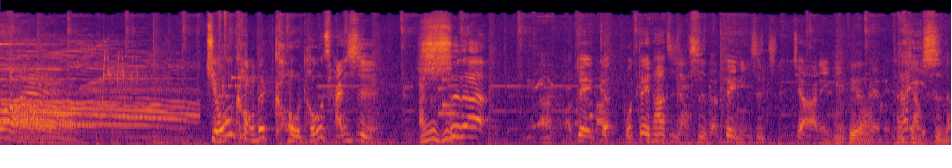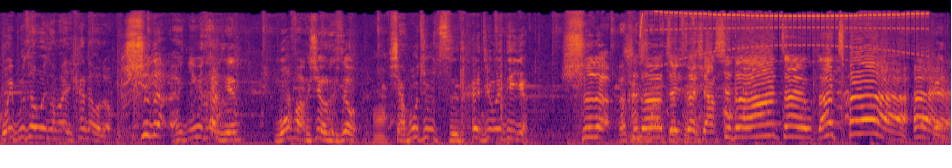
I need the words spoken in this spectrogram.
哇！九孔的口头禅是是。的，啊，哦对，个我对他是讲是的，对你是叫阿尼基，对啊，他讲是的。我。也不知道为什么你看到我的是的，因为他以前模仿秀的时候想不出词，他就会第一个是的，是的，在在想是的，在在唱，哎。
